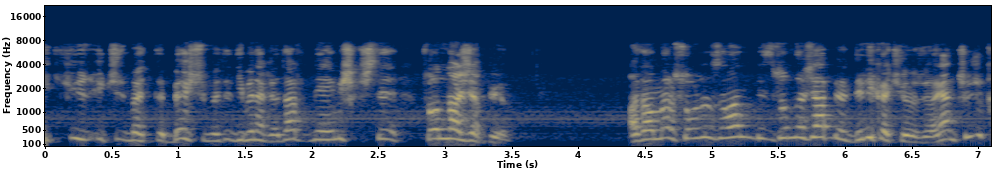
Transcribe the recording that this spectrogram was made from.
200-300 metre, 500 metre dibine kadar neymiş işte sondaj yapıyor. Adamlara sorduğu zaman biz sondaj yapmıyoruz, delik açıyoruz diyorlar. Yani çocuk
